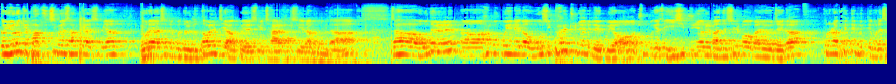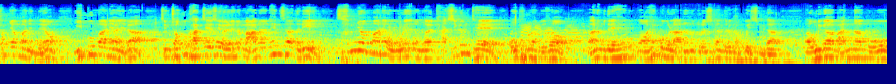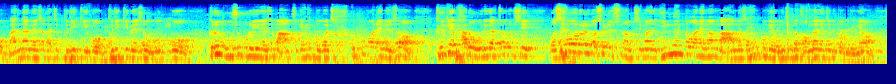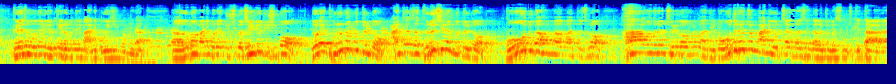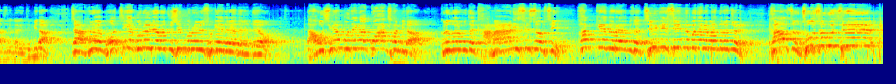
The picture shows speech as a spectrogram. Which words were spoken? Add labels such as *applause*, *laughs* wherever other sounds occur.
그 이렇게 박수 치면서 함께 하시면 노래하시는 분들도 떨지 않고 열심히 잘 하시리라 봅니다. 자 오늘 어, 한국부인회가 58주년이 되고요. 충북에서 20주년을 맞는 실버가요제가 코로나 팬데믹 때문에 3년 만인데요. 이뿐만이 아니라 지금 전국 각지에서 열리는 많은 행사들이 3년 만에 올해 정말 다시금 대오픈을 하면서 많은 분들이 행, 어, 행복을 나누는 그런 시간들을 갖고 있습니다. 어, 우리가 만나고 만나면서 같이 부딪히고 부딪히면서 웃고 그런 웃음으로 인해서 마음속에 행복을 자꾸 뿜어내면서 그게 바로 우리가 조금씩 뭐 세월을 거슬릴 수는 없지만 있는 동안에만 마음에서 행복이 오고 좀 더 건강해지는 거거든요. 그래서 오늘 이렇게 여러분들이 많이 모이신 겁니다. 어, 음악 많이 보내주시고 즐겨주시고 노래 부르는 분들도 앉아서 들으시는 분들도 모두가 한마음 한뜻으로 아 오늘은 즐거움을 만들고 오늘은 좀 많이 웃자 그런 생각을 좀 했으면 좋겠다라는 생각이 듭니다. 자 그러면 멋지게 문을 열어주신 분을 소개해드려야 되는데요. 나오시면 무대가 꽉 찹니다. 그리고 여러분들 가만히 있을 수 없이 함께 노래하면서 즐길 수 있는 무대를 만들어줄 가수 조수구 씨를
